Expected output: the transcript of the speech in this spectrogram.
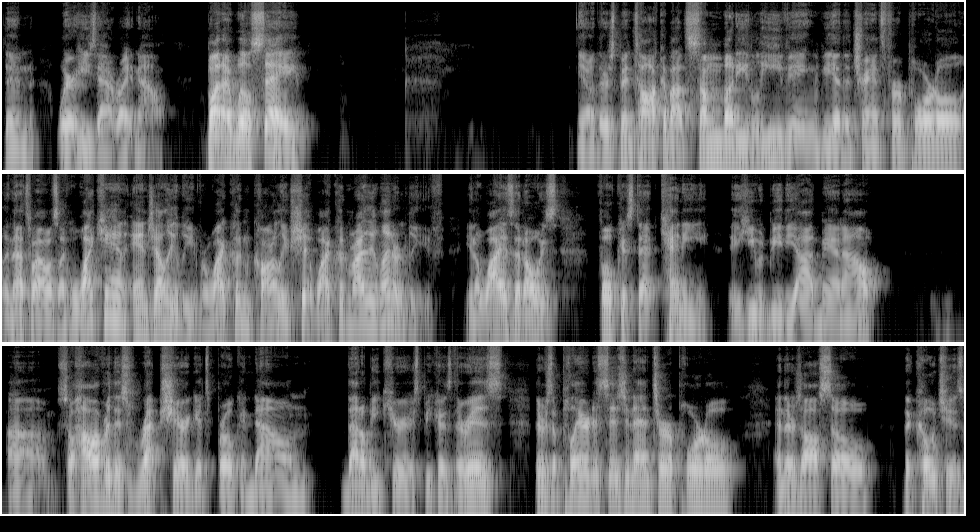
than where he's at right now. But I will say, you know, there's been talk about somebody leaving via the transfer portal, and that's why I was like, well, why can't Angeli leave, or why couldn't Carr leave? Shit, why couldn't Riley Leonard leave? You know, why is it always focused at Kenny? He would be the odd man out. Um, so however this rep share gets broken down, that'll be curious because there is there's a player decision to enter a portal, and there's also the coaches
